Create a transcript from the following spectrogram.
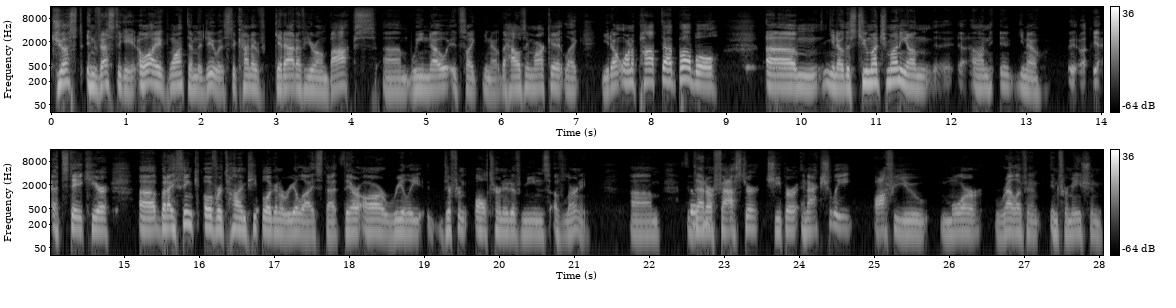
just investigate. All I want them to do is to kind of get out of your own box. Um, we know it's like you know the housing market. Like you don't want to pop that bubble. Um, you know, there's too much money on on you know at stake here. Uh, but I think over time, people are going to realize that there are really different alternative means of learning um, so, that are faster, cheaper, and actually offer you more relevant information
